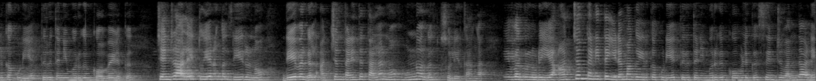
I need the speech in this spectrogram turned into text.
இருக்கக்கூடிய திருத்தணி முருகன் கோவிலுக்கு சென்றாலே துயரங்கள் தீரணும் தேவர்கள் அச்சம் தனித்த தலனும் முன்னோர்கள் சொல்லியிருக்காங்க. தேவர்களுடைய அச்சம் தனித்த இடமாக இருக்கக்கூடிய திருத்தணி முருகன் கோவிலுக்கு சென்று வந்தாலே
